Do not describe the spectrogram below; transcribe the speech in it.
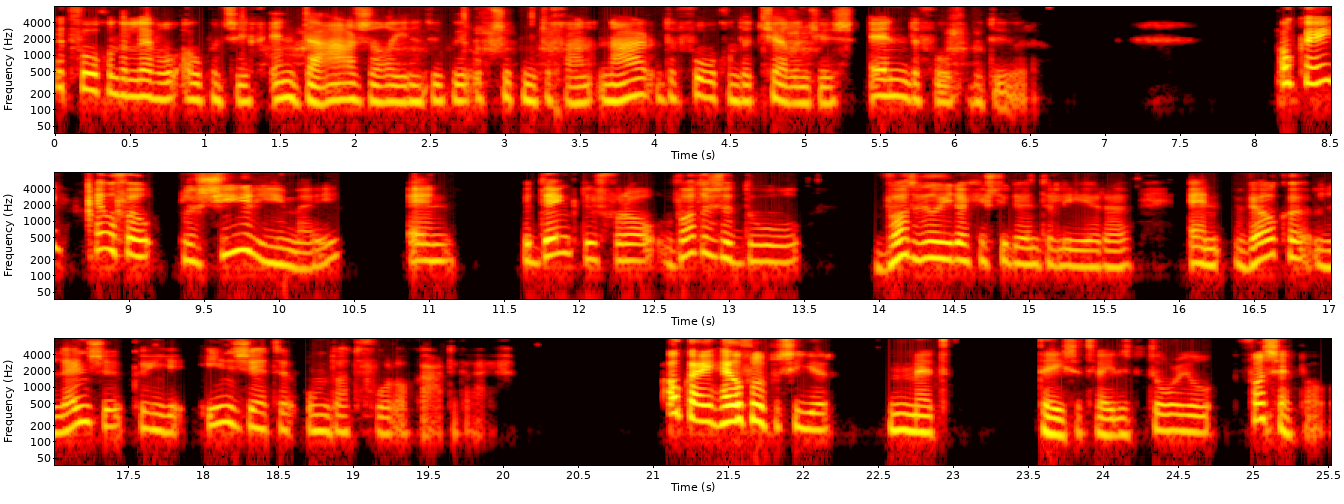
Het volgende level opent zich en daar zal je natuurlijk weer op zoek moeten gaan naar de volgende challenges en de volgende deuren. Oké, heel veel plezier hiermee. En Bedenk dus vooral wat is het doel, wat wil je dat je studenten leren en welke lenzen kun je inzetten om dat voor elkaar te krijgen. Oké, heel veel plezier met deze tweede tutorial van Seppo.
